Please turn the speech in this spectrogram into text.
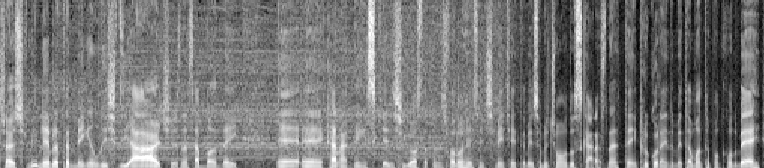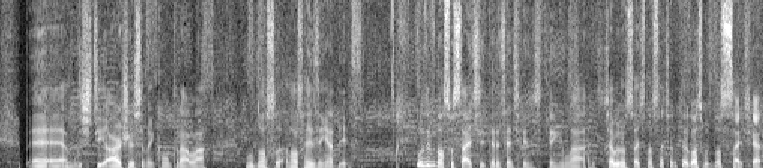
Trials. Me lembra também Unleashed the Archers, nessa né, banda aí é, é, canadense que a gente gosta tanto. A gente falou recentemente aí também sobre o um dos caras, né? Tem, procura aí no metalmantra.com.br. É, é, Unleashed the Archers, você vai encontrar lá o nosso, a nossa resenha deles. Inclusive nosso site, interessante que a gente tem lá, a gente abre o site, nosso site eu gosto muito do nosso site, cara.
